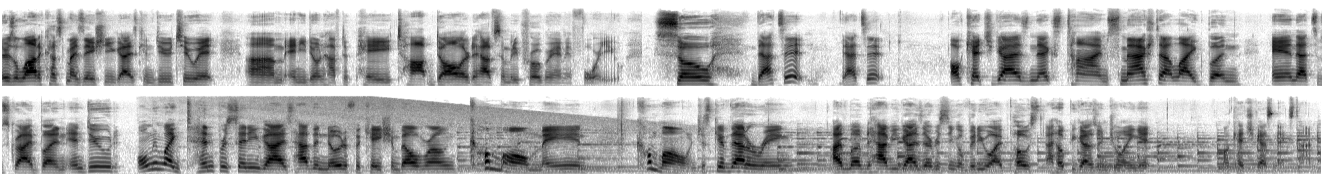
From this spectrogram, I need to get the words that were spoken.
There's a lot of customization you guys can do to it, um, and you don't have to pay top dollar to have somebody program it for you. So that's it. That's it. I'll catch you guys next time. Smash that like button and that subscribe button. And dude, only like 10% of you guys have the notification bell rung. Come on, man. Come on, just give that a ring. I'd love to have you guys every single video I post. I hope you guys are enjoying it. I'll catch you guys next time.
